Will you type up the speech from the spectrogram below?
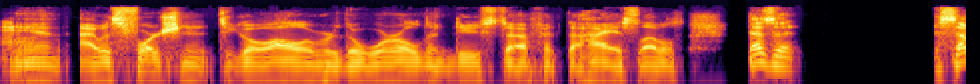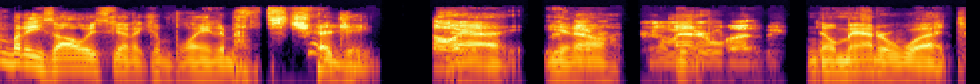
Mhm. and I was fortunate to go all over the world and do stuff at the highest levels. Doesn't somebody's always going to complain about judging. Oh yeah Uh, you know, no matter what no matter what.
